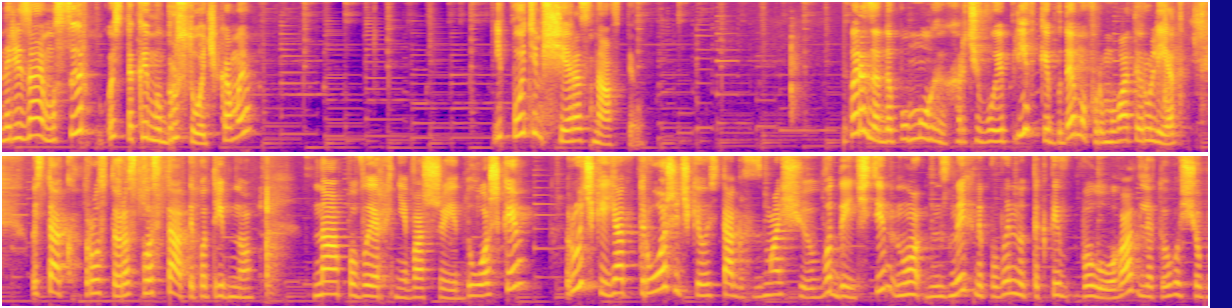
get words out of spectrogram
Нарізаємо сир ось такими брусочками. І потім ще раз навпіл. За допомогою харчової плівки будемо формувати рулет. Ось так просто розпластати потрібно на поверхні вашої дошки. Ручки я трошечки ось так змащую в водичці, але з них не повинно текти волога для того, щоб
